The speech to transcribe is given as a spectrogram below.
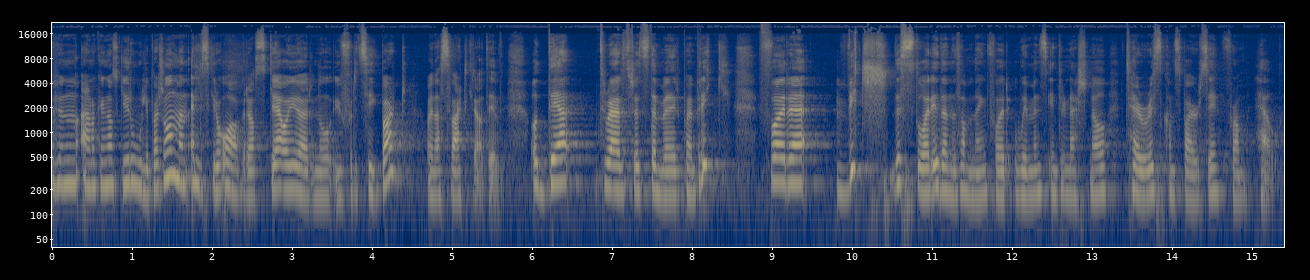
hun er nok en ganske rolig person, men elsker å overraske og gjøre noe uforutsigbart. Og hun er svært kreativ. Og det tror jeg rett og slett stemmer på en prikk. For eh, Witch det står i denne sammenheng for Women's International Terrorist Conspiracy from Hell.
